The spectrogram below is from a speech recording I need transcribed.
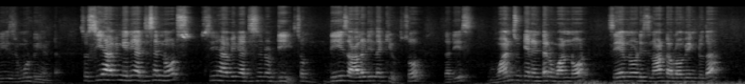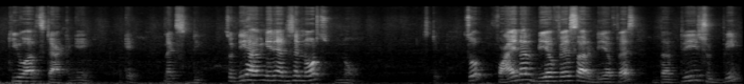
B is removed D enter. So C having any adjacent nodes? C having adjacent node D. So D is already in the queue. So that is once you can enter one node, same node is not allowing to the queue or stack again. Okay. Next D. So D having any adjacent nodes? No. Still. So final BFS or DFS, the tree should be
